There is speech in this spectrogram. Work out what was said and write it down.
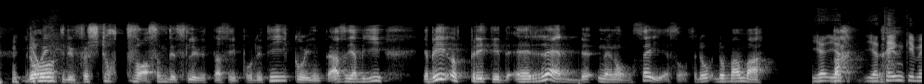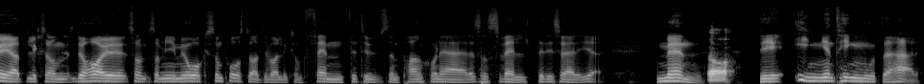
Då har inte du förstått vad som beslutas i politik och inte. Alltså jag blir, jag blir uppriktigt rädd när någon säger så. För då, då man bara, Jag, jag, jag tänker mig att liksom, du har ju som, som Jimmy Åkesson påstod att det var liksom 50 000 pensionärer som svälter i Sverige. Men ja. det är ingenting mot det här.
